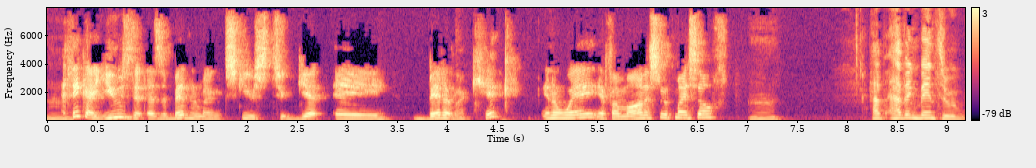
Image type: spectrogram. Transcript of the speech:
Mm. I think I used it as a bit of an excuse to get a bit of a kick in a way, if I'm honest with myself. Mm. Having been through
